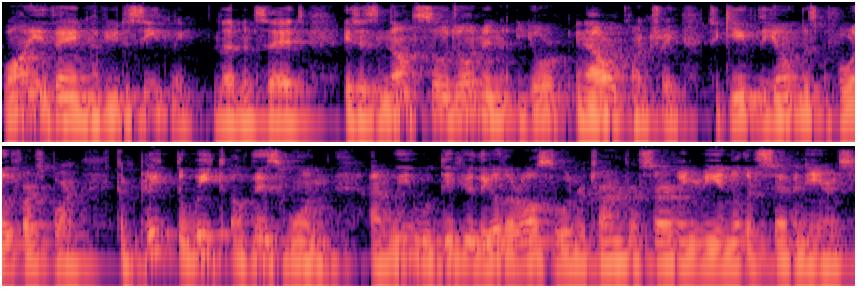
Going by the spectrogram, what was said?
Why then have you deceived me? Laban said, It is not so done in your in our country to give the youngest before the firstborn. Complete the week of this one, and we will give you the other also in return for serving me another seven years.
